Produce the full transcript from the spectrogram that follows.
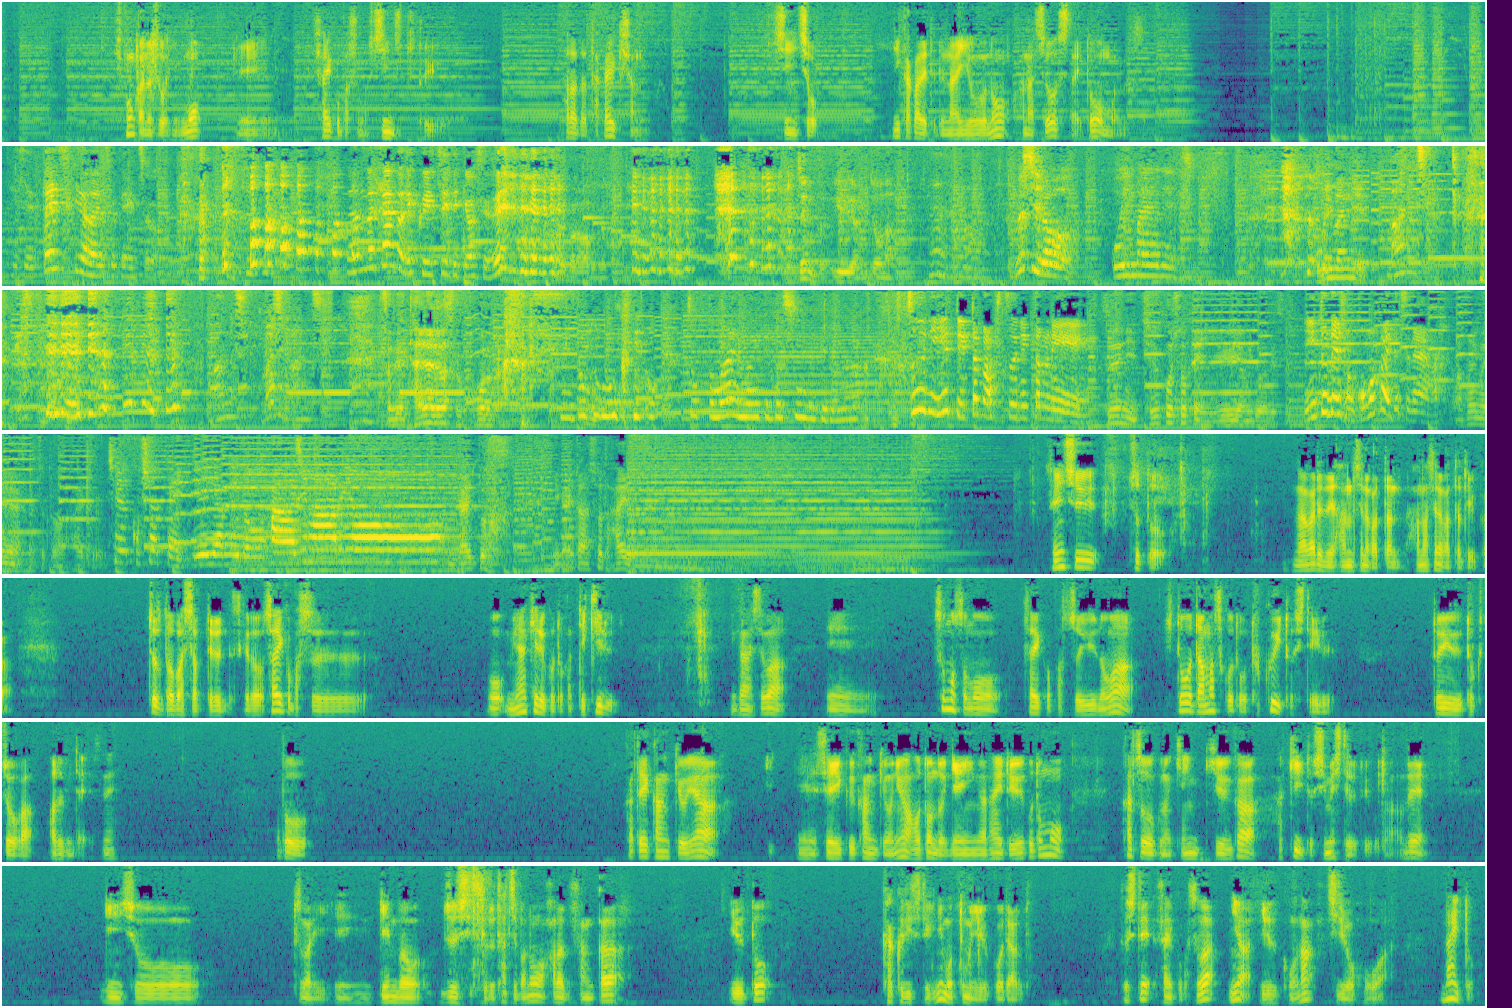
今回の商品も、えー、サイコパスの真実という、原田孝之さんの新書に書かれている内容の話をしたいと思います。絶対好きじゃないですか、店長。なんだかんだで食いついてきますよね。全部夕闇状なの。うんうん、むしろ、おいマヨネーズします。おいマヨネーズマンジ。マンジ、マジマンジ。それ耐えられますか、心が。どこ向くのちょっと前向いてほしいんだけどな普通に家って言ったから普通に言ったのに普通に中古書店夕闇堂ですよイントネーション細かいですね当たり前じゃないですかちょっと早く中古書店夕闇堂始まるよ意外と意外と足音入るね先週ちょっと流れで話せなかった話せなかったというかちょっと飛ばしちゃってるんですけどサイコパスを見分けることができるに関しては、えー、そもそもサイコパスというのは人を騙すことを得意としているという特徴があるみたいですね。あと、家庭環境や、え、生育環境にはほとんど原因がないということも、数多くの研究がはっきりと示しているということなので、臨床、つまり、え、現場を重視する立場の原田さんから言うと、確率的に最も有効であると。そして、サイコパスは、には有効な治療法はないと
